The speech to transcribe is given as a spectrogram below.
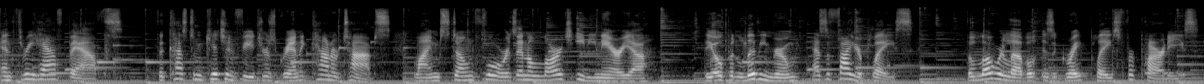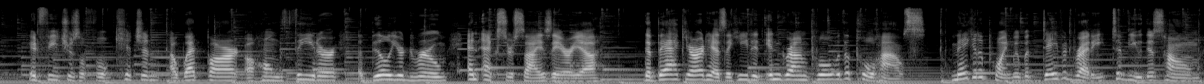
and three half baths. The custom kitchen features granite countertops, limestone floors, and a large eating area. The open living room has a fireplace. The lower level is a great place for parties. It features a full kitchen, a wet bar, a home theater, a billiard room, and exercise area. The backyard has a heated in ground pool with a pool house. Make an appointment with David Reddy to view this home.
